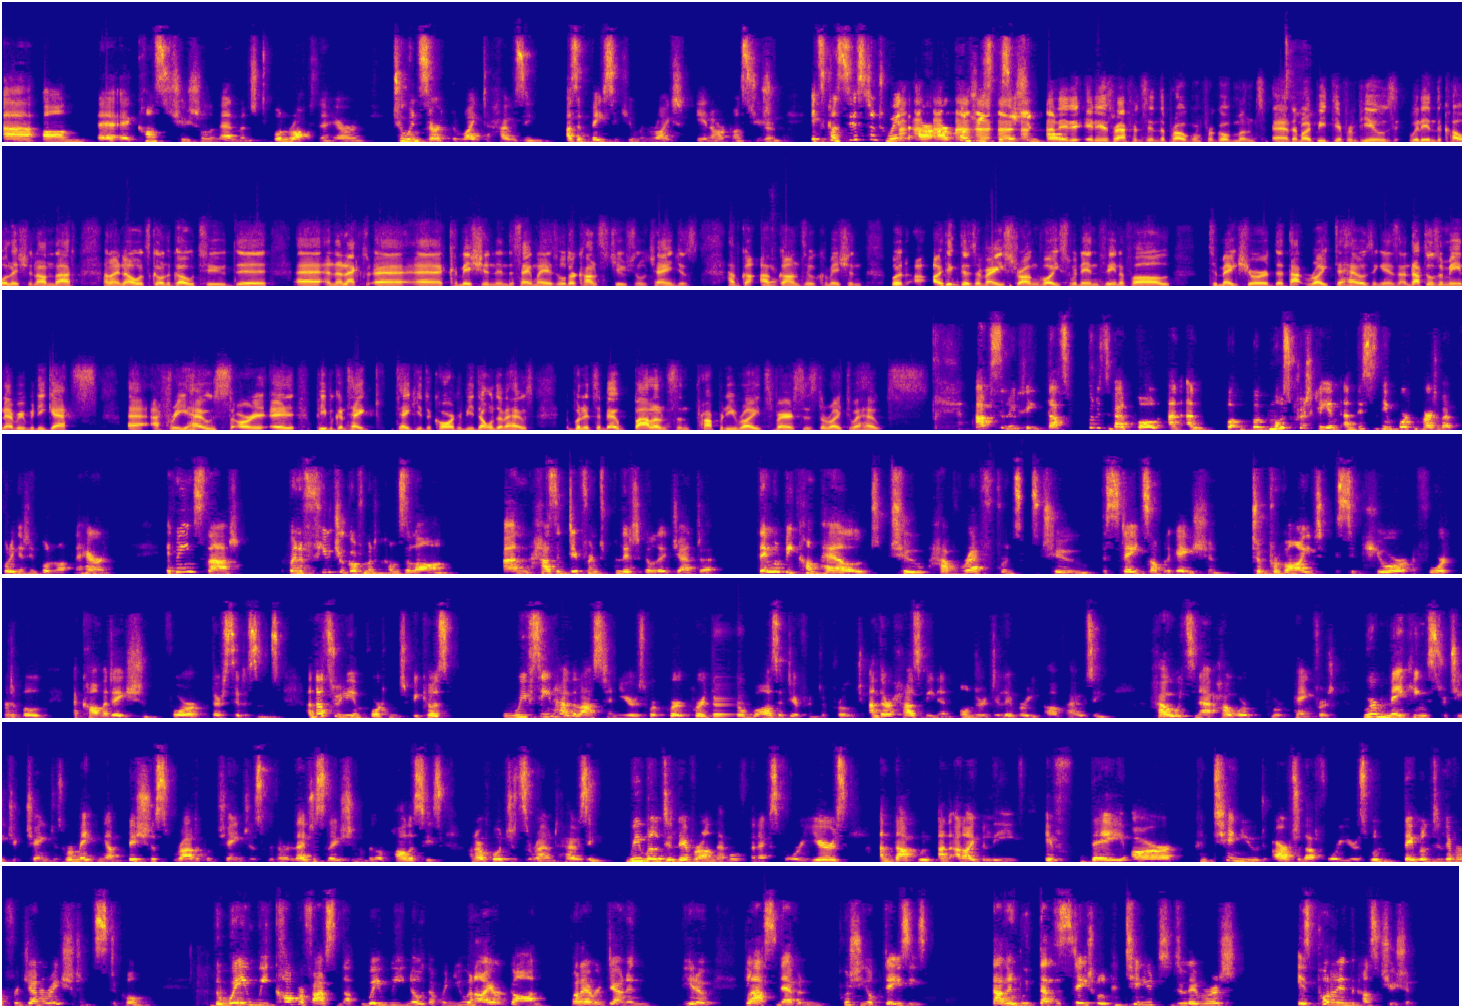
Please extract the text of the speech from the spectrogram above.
uh, on a, a, constitutional amendment to Bunreacht na hÉireann to insert the right to housing as a basic human right in our constitution. Yeah. It's consistent with our, our country's and, position. And, and it, it is referencing the programme for government. Uh, there might be different views within the coalition on that. And I know it's going to go to the uh, an elect uh, uh commission in the same way as other constitutional changes have, got, have yeah. gone to a commission. But I think there's a very strong voice within Fianna Fáil to make sure that that right to housing is and that doesn't mean everybody gets a free house or uh, people can take take you to court if you don't have a house but it's about balancing property rights versus the right to a house. Absolutely. That's what it's about paul. And and but, but most critically and, and this is the important part about putting it in Bunreacht na hÉireann it means that when a future government comes along and has a different political agenda they will be compelled to have reference to the state's obligation to provide secure, affordable accommodation for their citizens. And that's really important because we've seen how the last 10 years where, where, where there was a different approach and there has been an under delivery of housing, how it's now, how we're, we're paying for it. We're making strategic changes. We're making ambitious, radical changes with our legislation, with our policies and our budgets around housing. We will deliver on them over the next four years. And that will, and, and I believe if they are continued after that four years, will they will deliver for generations to come. The way we copper fasten that, the way we know that when you and I are gone, whatever, down in you know Glasnevin pushing up daisies, that it, that the state will continue to deliver it, is put it in the constitution,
